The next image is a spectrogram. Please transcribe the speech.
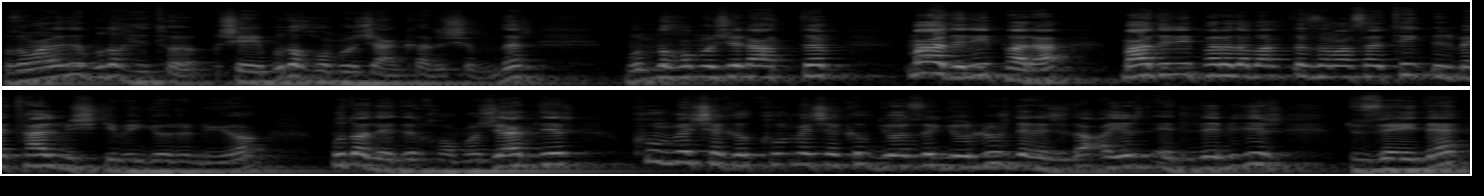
O zaman ne de bu da hetero, şey bu da homojen karışımdır. Bunu da homojene attım. Madeni para. Madeni parada baktığın zaman sadece tek bir metalmiş gibi görünüyor. Bu da nedir? Homojendir. Kum ve çakıl, kum ve çakıl gözle görülür derecede ayırt edilebilir düzeyde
